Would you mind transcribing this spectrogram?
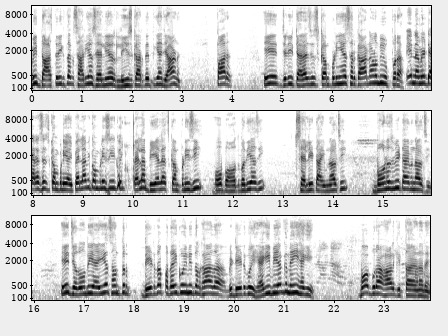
ਵੀ 10 ਤਰੀਕ ਤੱਕ ਸਾਰੀਆਂ ਸੈਲੀਆਂ ਰਿਲੀਜ਼ ਕਰ ਦਿੱਤੀਆਂ ਜਾਣ। ਪਰ ਇਹ ਜਿਹੜੀ ਟੈਰਾਸਿਸ ਕੰਪਨੀ ਹੈ ਸਰਕਾਰ ਨਾਲੋਂ ਵੀ ਉੱਪਰ ਆ। ਇਹ ਨਵੀਂ ਟੈਰਾਸਿਸ ਕੰਪਨੀ ਆਈ। ਪਹਿਲਾਂ ਵੀ ਕੰਪਨੀ ਸੀ ਕੋਈ? ਪਹਿਲਾਂ BLS ਕੰਪਨੀ ਸੀ ਉਹ ਬਹੁਤ ਵਧੀਆ ਸੀ ਸੈਲੀ ਟਾਈਮ ਨਾਲ ਸੀ ਬੋਨਸ ਵੀ ਟਾਈਮ ਨਾਲ ਸੀ। ਇਹ ਜਦੋਂ ਦੀ ਆਈ ਹੈ ਸਾਨੂੰ ਡੇਟ ਦਾ ਪਤਾ ਹੀ ਕੋਈ ਨਹੀਂ ਤਨਖਾਹ ਦਾ ਵੀ ਡੇਟ ਕੋਈ ਹੈਗੀ ਵੀ ਆ ਕਿ ਨਹੀਂ ਹੈਗੀ। ਬਹੁਤ ਬੁਰਾ ਹਾਲ ਕੀਤਾ ਇਹਨਾਂ ਨੇ।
